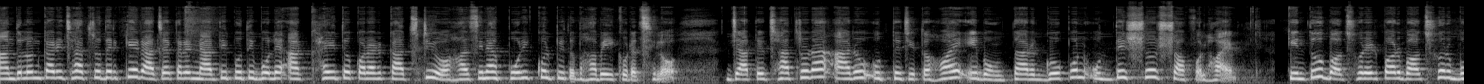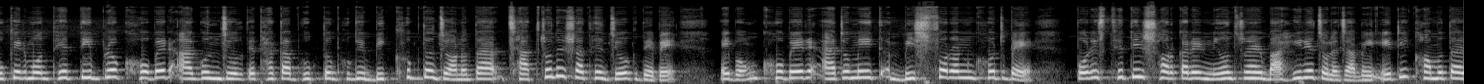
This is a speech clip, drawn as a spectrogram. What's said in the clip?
আন্দোলনকারী ছাত্রদেরকে রাজাকারের নাতিপতি বলে আখ্যায়িত করার কাজটিও হাসিনা পরিকল্পিতভাবেই করেছিল, যাতে ছাত্ররা আরও উত্তেজিত হয় এবং তার গোপন উদ্দেশ্য সফল হয়। কিন্তু বছরের পর বছর বুকের মধ্যে তীব্র ক্ষোভের আগুন জ্বলতে থাকা ভুক্তভোগী বিক্ষুব্ধ জনতা ছাত্রদের সাথে যোগ দেবে এবং ক্ষোভের অ্যাটমিক বিস্ফোরণ ঘটবে পরিস্থিতি সরকারের নিয়ন্ত্রণের বাহিরে চলে যাবে, এটি ক্ষমতার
